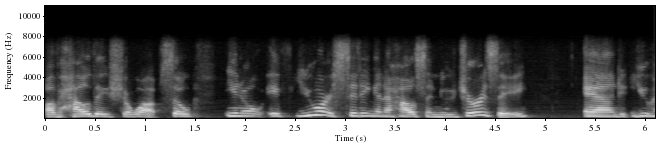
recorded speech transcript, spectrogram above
of how they show up. So, you know, if you are sitting in a house in New Jersey and you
